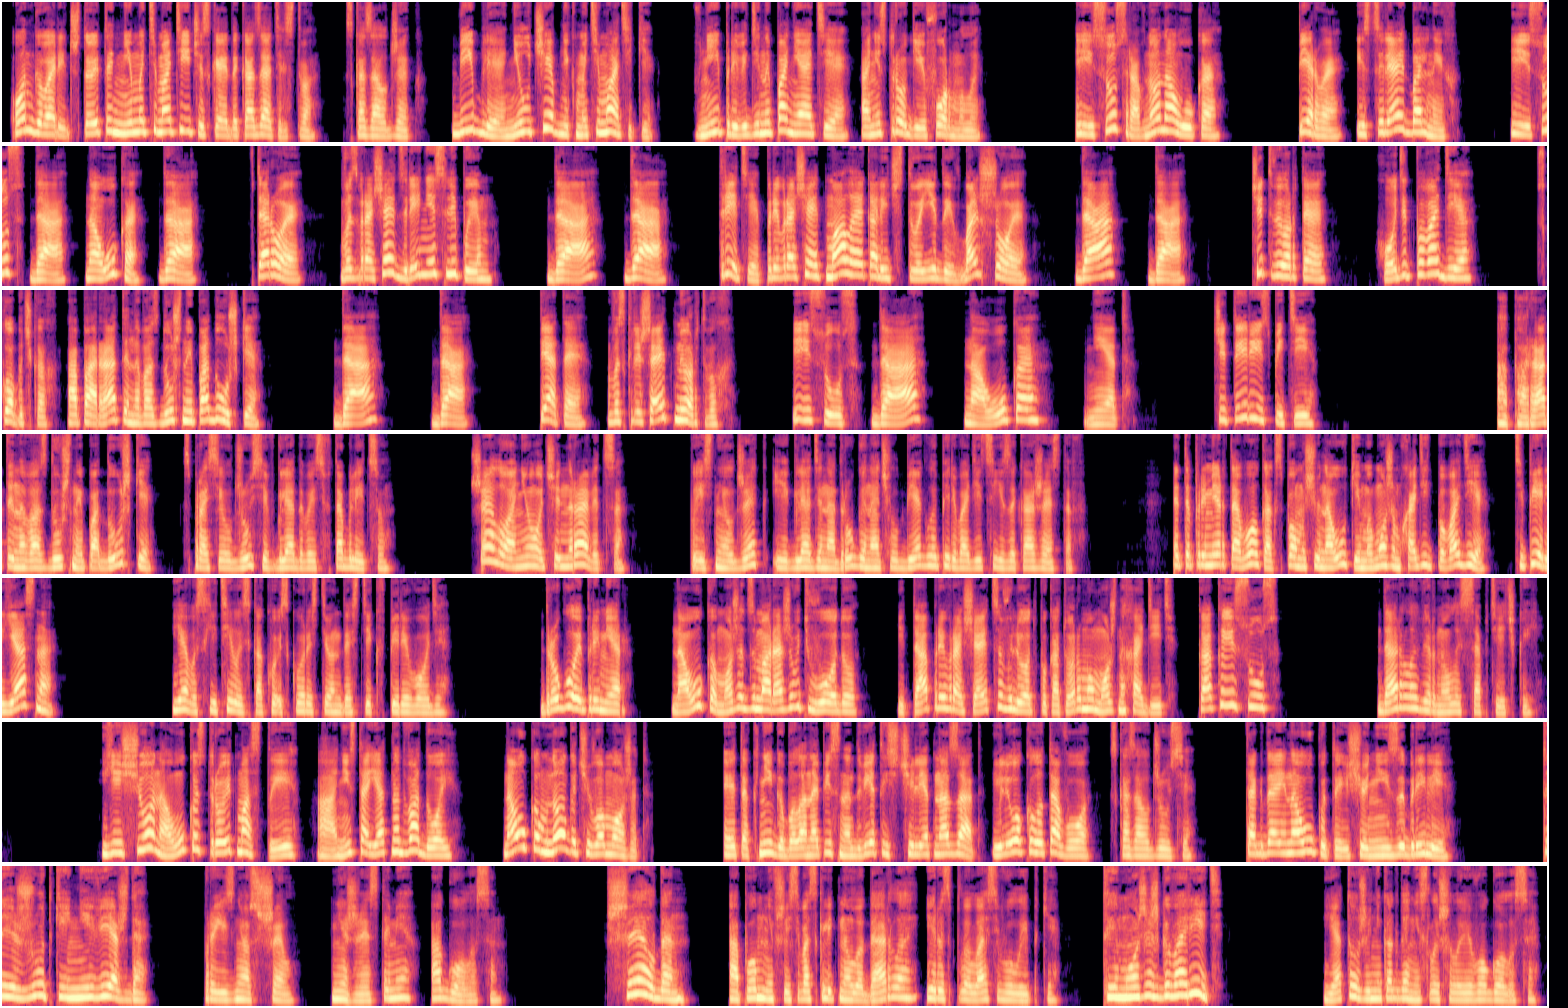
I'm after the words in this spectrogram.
Он говорит, что это не математическое доказательство, — сказал Джек. «Библия — не учебник математики. В ней приведены понятия, а не строгие формулы. Иисус равно наука. Первое. Исцеляет больных. Иисус — да. Наука — да. Второе. Возвращает зрение слепым. Да, да. Третье. Превращает малое количество еды в большое. Да, да. Четвертое. Ходит по воде. В скобочках. Аппараты на воздушной подушке. Да? Да. Пятое. Воскрешает мертвых. Иисус. Да. Наука. Нет. Четыре из пяти. «Аппараты на воздушной подушке?» — спросил Джуси, вглядываясь в таблицу. «Шеллу они очень нравятся», — пояснил Джек и, глядя на друга, начал бегло переводить с языка жестов. «Это пример того, как с помощью науки мы можем ходить по воде. Теперь ясно?» Я восхитилась, какой скорости он достиг в переводе. Другой пример. Наука может замораживать воду, и та превращается в лед, по которому можно ходить, как Иисус. Дарла вернулась с аптечкой. Еще наука строит мосты, а они стоят над водой. Наука много чего может. Эта книга была написана две тысячи лет назад или около того, сказал Джуси. Тогда и науку-то еще не изобрели. Ты жуткий невежда, произнес Шел, не жестами, а голосом. Шелдон, опомнившись, воскликнула Дарла и расплылась в улыбке. Ты можешь говорить? Я тоже никогда не слышала его голоса.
